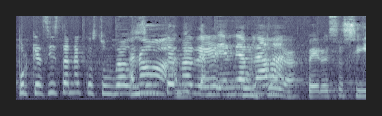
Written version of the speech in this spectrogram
porque así están acostumbrados, Ah, es no, un tema a mí de también me cultura. hablaban, pero eso sí,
